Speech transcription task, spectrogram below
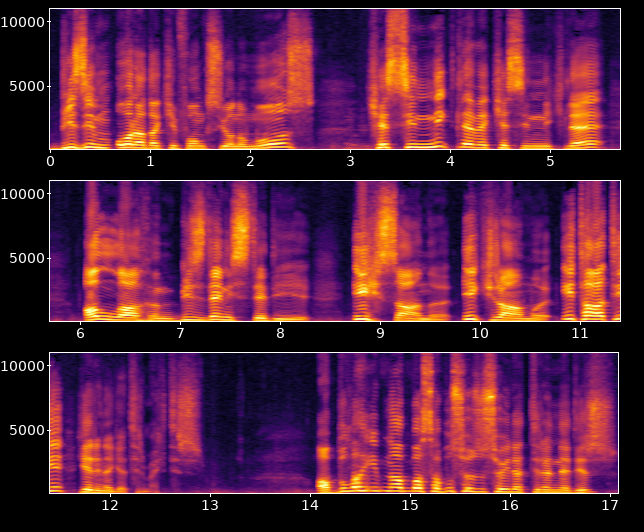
Bizim oradaki fonksiyonumuz kesinlikle ve kesinlikle Allah'ın bizden istediği ihsanı, ikramı, itaati yerine getirmektir. Abdullah İbn Abbas'a bu sözü söylettiren nedir?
